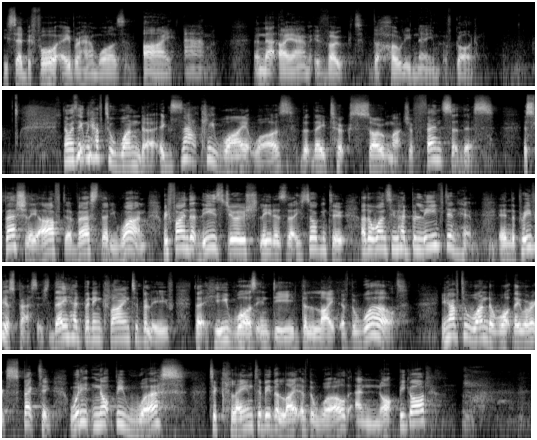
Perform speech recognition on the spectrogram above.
He said, Before Abraham was, I am. And that I am evoked the holy name of God. Now, I think we have to wonder exactly why it was that they took so much offense at this. Especially after verse 31, we find that these Jewish leaders that he's talking to are the ones who had believed in him in the previous passage. They had been inclined to believe that he was indeed the light of the world. You have to wonder what they were expecting. Would it not be worse to claim to be the light of the world and not be God?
